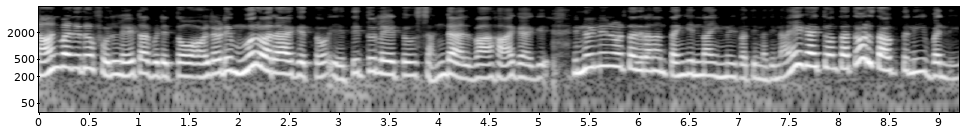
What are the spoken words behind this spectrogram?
ನಾನು ಬಂದಿದ್ದು ಫುಲ್ ಲೇಟ್ ಆಗಿಬಿಟ್ಟಿತ್ತು. ಆಲ್ರೆಡಿ ಮೂರುವರೆ ಆಗಿತ್ತು. ಎದ್ದಿತ್ತು ಲೇಟು ಸಂಡೆ ಅಲ್ವಾ? ಹಾಗಾಗಿ. ಇನ್ನು ಇಲ್ಲಿ ನೋಡ್ತಾ ಇದ್ದೀರಾ ನನ್ನ ತಂಗಿನ ಇನ್ನು ಇವತ್ತಿನ ದಿನ. ಹೇಗಾಯ್ತು ಅಂತ ತೋರಿಸ್ತಾ ಹೋಗ್ತೀನಿ. ಬನ್ನಿ.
